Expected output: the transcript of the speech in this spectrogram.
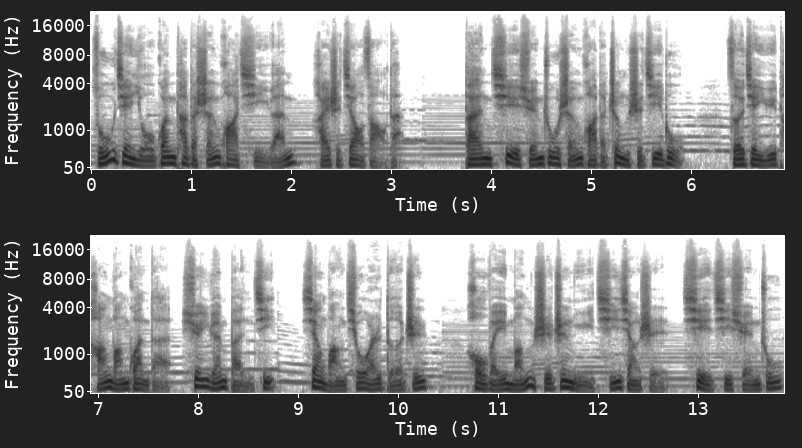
足见有关他的神话起源还是较早的。但窃玄珠神话的正式记录，则见于唐王冠的《轩辕本纪》，向往求而得之，后为蒙氏之女齐相氏窃其玄珠，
